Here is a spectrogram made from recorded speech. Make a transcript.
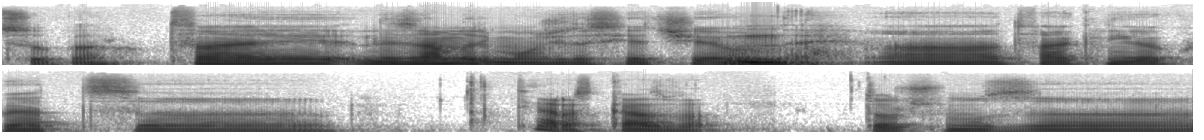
Супер. Това е, не знам дали може да си я чел. Не. А, това е книга, която а, тя разказва точно за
